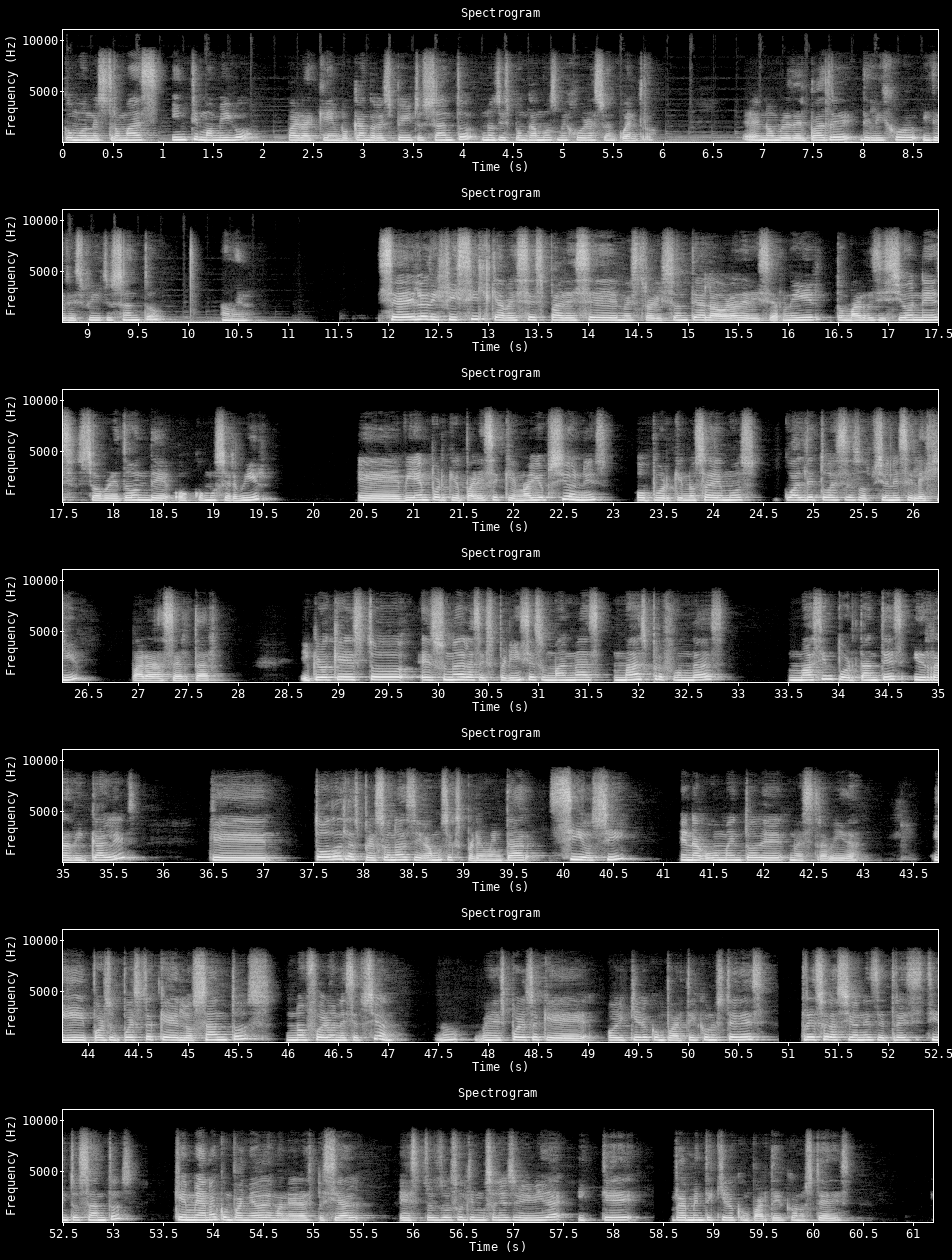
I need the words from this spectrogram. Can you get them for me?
como nuestro más íntimo amigo para que invocando al Espíritu Santo nos dispongamos mejor a su encuentro. En el nombre del Padre, del Hijo y del Espíritu Santo. Amén. Sé lo difícil que a veces parece nuestro horizonte a la hora de discernir, tomar decisiones sobre dónde o cómo servir, eh, bien porque parece que no hay opciones o porque no sabemos cuál de todas esas opciones elegir para acertar. Y creo que esto es una de las experiencias humanas más profundas, más importantes y radicales que todas las personas llegamos a experimentar sí o sí en algún momento de nuestra vida. Y por supuesto que los santos no fueron la excepción. Es por eso que hoy quiero compartir con ustedes tres oraciones de tres distintos santos que me han acompañado de manera especial estos dos últimos años de mi vida y que realmente quiero compartir con ustedes.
